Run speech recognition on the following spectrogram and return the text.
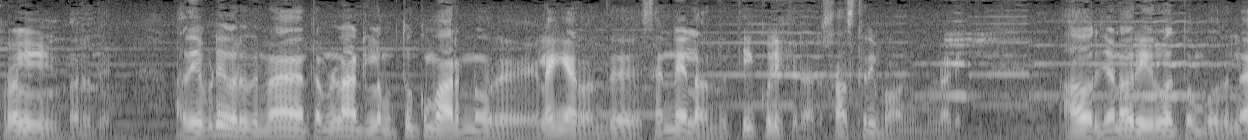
குரல் வருது. அது எப்படி வருதுன்னா தமிழ்நாட்டில் முத்துக்குமார்னு ஒரு இளைஞர் வந்து சென்னையில் வந்து தீக்குளிக்கிறார் சாஸ்திரி பவன் முன்னாடி. அவர் ஜனவரி இருபத்தொம்போதில்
